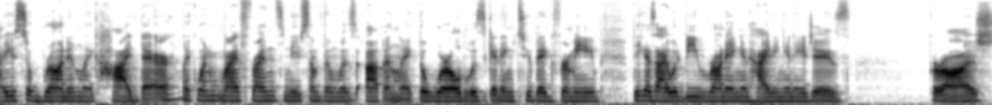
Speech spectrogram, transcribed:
I used to run and like hide there. Like when my friends knew something was up and like the world was getting too big for me because I would be running and hiding in AJ's garage,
